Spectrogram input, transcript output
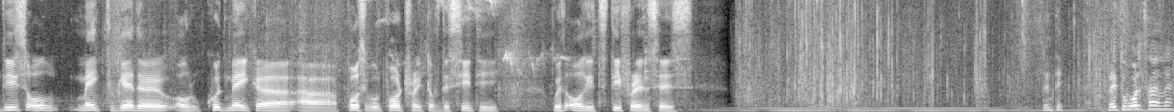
these all make together or could make a, a possible portrait of the city with all its differences. Vente, trae tu bolsa, Ana.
